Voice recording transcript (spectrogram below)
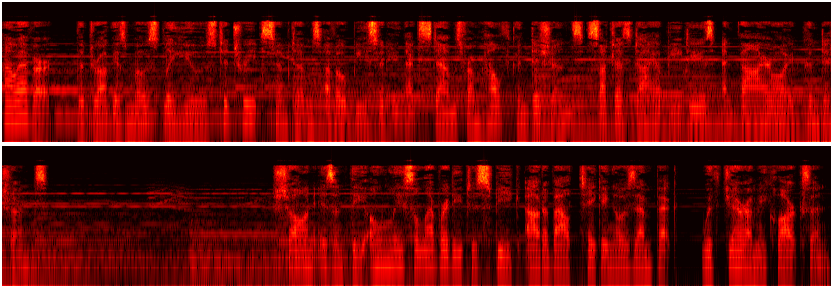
However, the drug is mostly used to treat symptoms of obesity that stems from health conditions such as diabetes and thyroid conditions. Shaun isn't the only celebrity to speak out about taking Ozempic, with Jeremy Clarkson,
